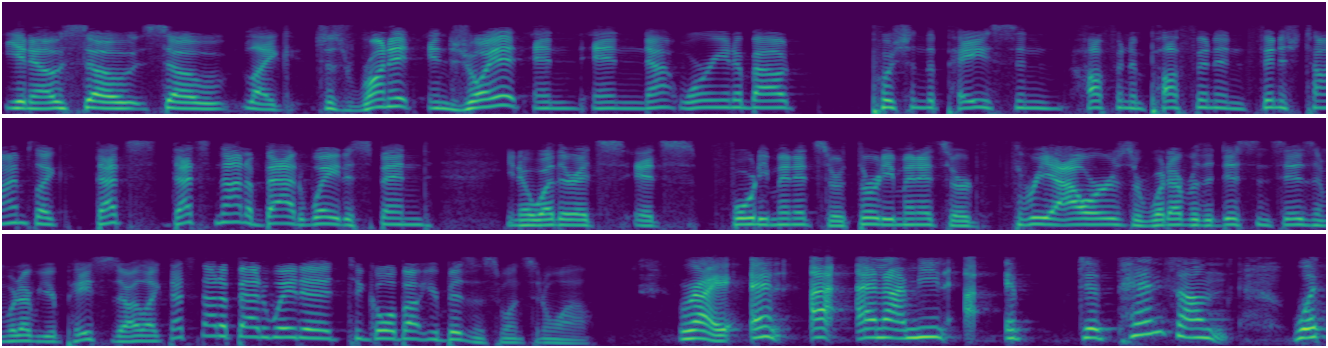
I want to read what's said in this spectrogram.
you know, so so like just run it, enjoy it, and and not worrying about pushing the pace and huffing and puffing and finish times like that's that's not a bad way to spend you know whether it's it's 40 minutes or 30 minutes or 3 hours or whatever the distance is and whatever your paces are like that's not a bad way to to go about your business once in a while right and and I mean it depends on what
